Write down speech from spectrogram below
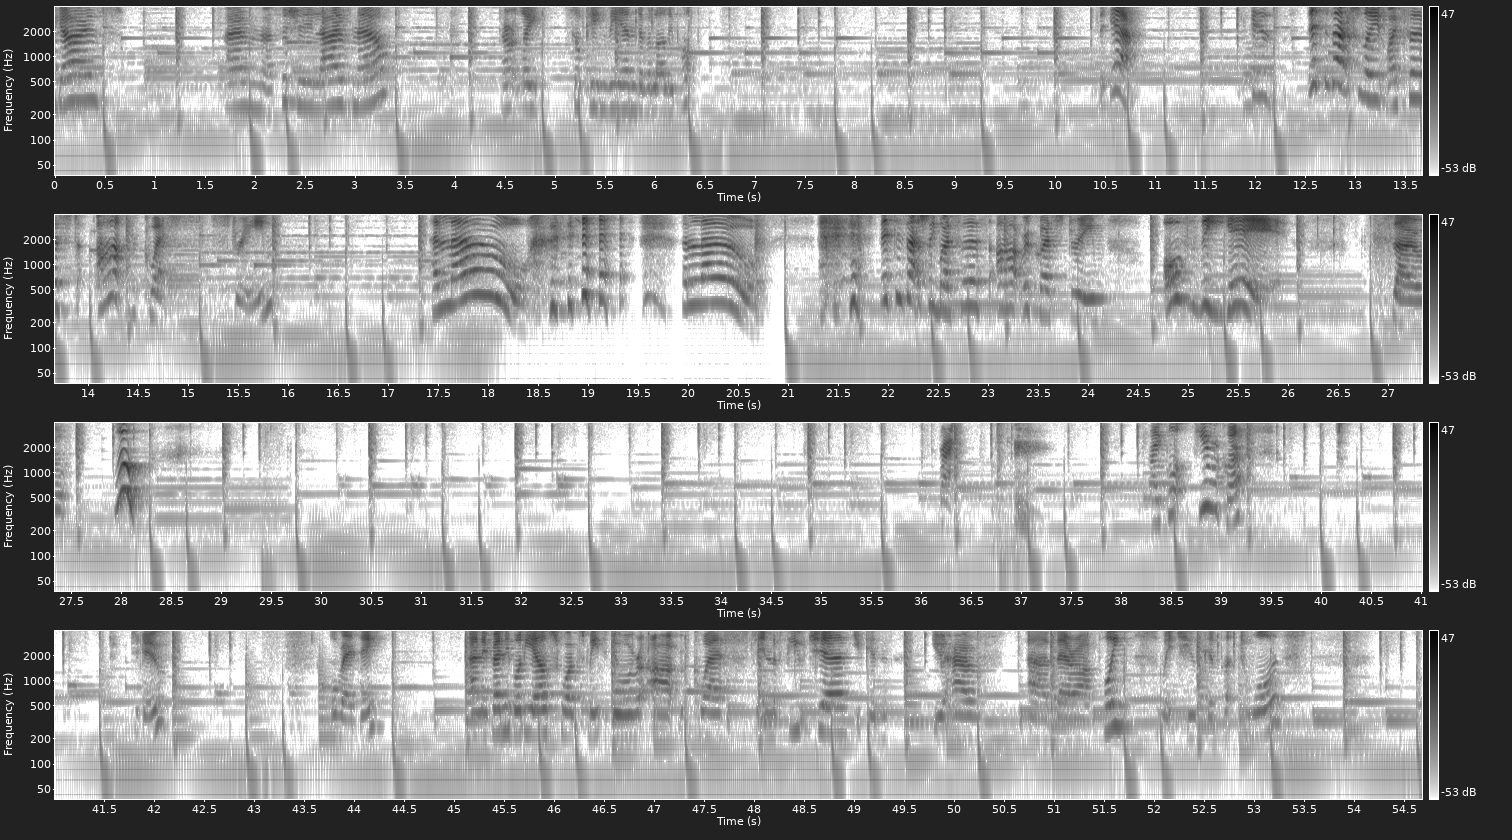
guys. I'm officially live now. Currently sucking the end of a lollipop. But yeah, is this is actually my first art requests stream. Hello! Hello! this is actually my first art request stream of the year. So, wants me to do an art request in the future, you can. You have. Uh, there are points which you can put towards.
